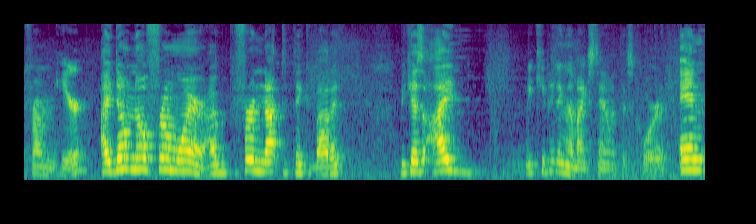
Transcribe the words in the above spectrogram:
from here. I don't know from where. I would prefer not to think about it because I We keep hitting the mic stand with this cord. and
